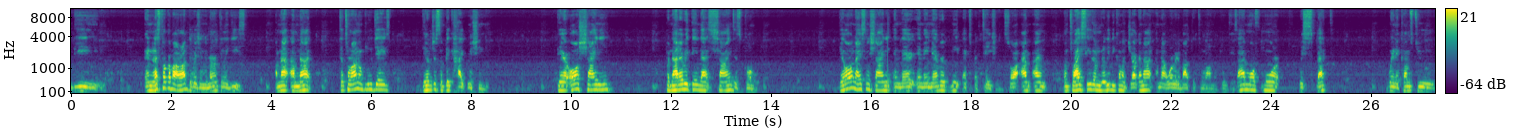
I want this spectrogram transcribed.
The and let's talk about our division, the American League East. I'm not. I'm not. The Toronto Blue Jays, they're just a big hype machine. They're all shiny, but not everything that shines is gold. They're all nice and shiny, and they're and they never meet expectations. So I'm I'm until I see them really become a juggernaut, I'm not worried about the Toronto Blue Jays. I have more more respect when it comes to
